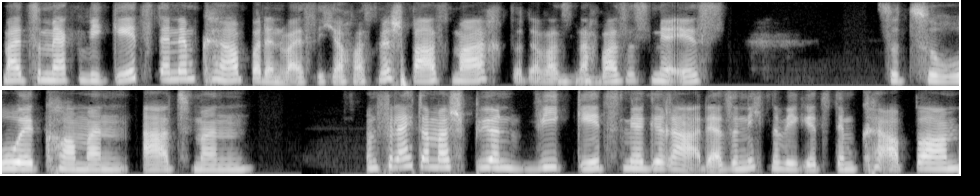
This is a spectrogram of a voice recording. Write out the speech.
Mal zu merken, wie geht's denn im Körper? Dann weiß ich auch, was mir Spaß macht oder was, nach was es mir ist. So zur Ruhe kommen, atmen und vielleicht einmal spüren, wie geht's mir gerade? Also nicht nur, wie geht's dem Körper,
